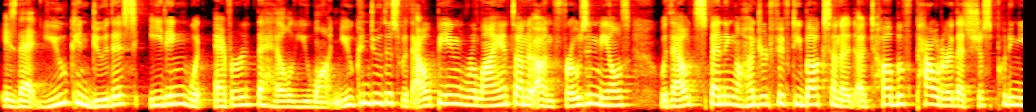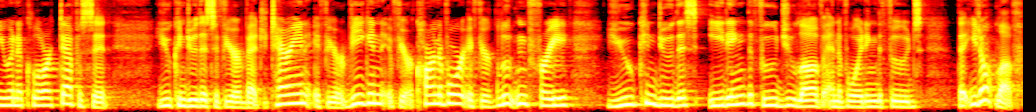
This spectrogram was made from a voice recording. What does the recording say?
is that you can do this eating whatever the hell you want. You can do this without being reliant on, on frozen meals, without spending 150 bucks on a, a tub of powder that's just putting you in a caloric deficit. You can do this if you're a vegetarian, if you're a vegan, if you're a carnivore, if you're gluten free. You can do this eating the foods you love and avoiding the foods that you don't love.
